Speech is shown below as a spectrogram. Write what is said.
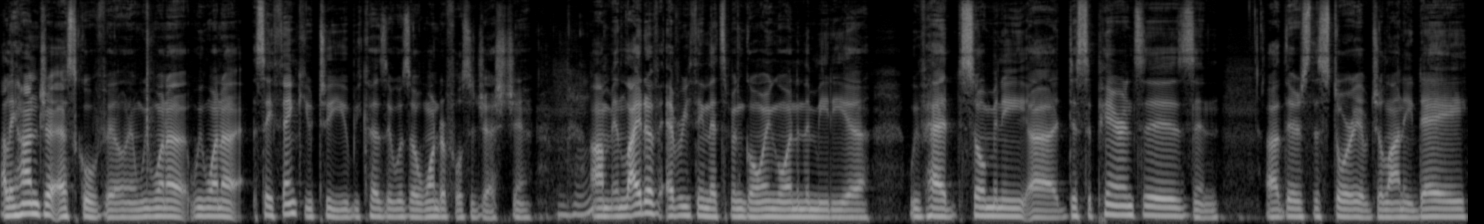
Alejandra Escoville, and we wanna we wanna say thank you to you because it was a wonderful suggestion. Um, in light of everything that's been going on in the media, we've had so many uh, disappearances, and uh, there's the story of Jelani Day,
